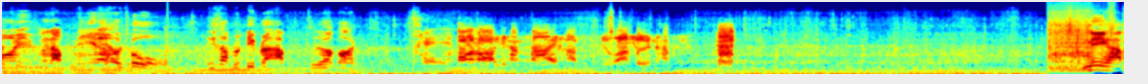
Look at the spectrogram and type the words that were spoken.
โอ้ยระดับนี้แล้วเอ้าโถนี่ขับรถดิบเหรอครับจิตรกรแถยังล้อล้ออยู่ทางซ้ายครับ หรือว่าฝืนครับ นี่ครับ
